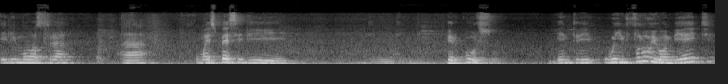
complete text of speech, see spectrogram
ele mostra a, uma espécie de, de, de, de percurso entre o influi o ambiente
